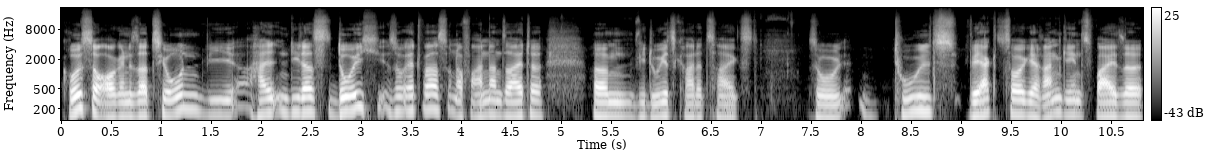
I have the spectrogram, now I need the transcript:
größere Organisationen, wie halten die das durch, so etwas? Und auf der anderen Seite, ähm, wie du jetzt gerade zeigst, so Tools, Werkzeuge, Herangehensweise,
